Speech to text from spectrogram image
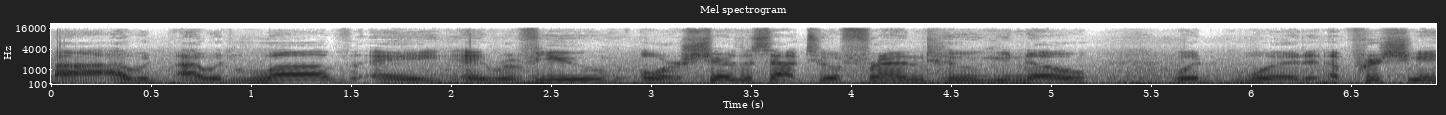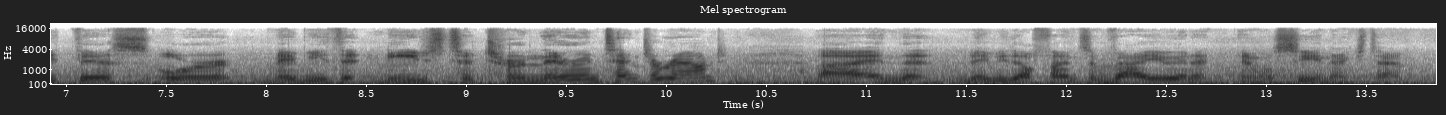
uh, I would I would love a, a review or share this out to a friend who you know would would appreciate this or maybe that needs to turn their intent around uh, and that maybe they'll find some value in it and we'll see you next time.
